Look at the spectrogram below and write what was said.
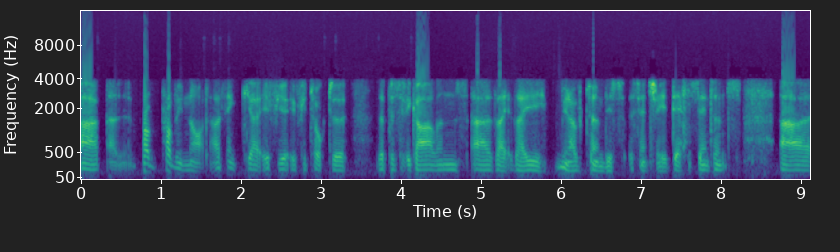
Uh, uh pro- probably not. I think uh, if you if you talk to the Pacific Islands, uh, they they you know termed this essentially a death sentence. Uh,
